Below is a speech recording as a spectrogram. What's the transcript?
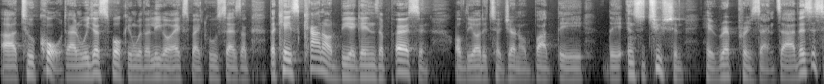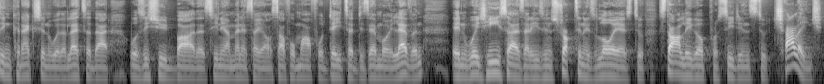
uh, to court. And we just spoken with a legal expert who says that the case cannot be against the person of the Auditor General, but the, the institution he represents. Uh, this is in connection with a letter that was issued by the senior minister, Yaw Osafo Maafo, dated December 11, in which he says that he's instructing his lawyers to start legal proceedings to challenge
